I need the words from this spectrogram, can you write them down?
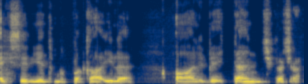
ekseriyet mutlaka ile Ali Beyt'ten çıkacak.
